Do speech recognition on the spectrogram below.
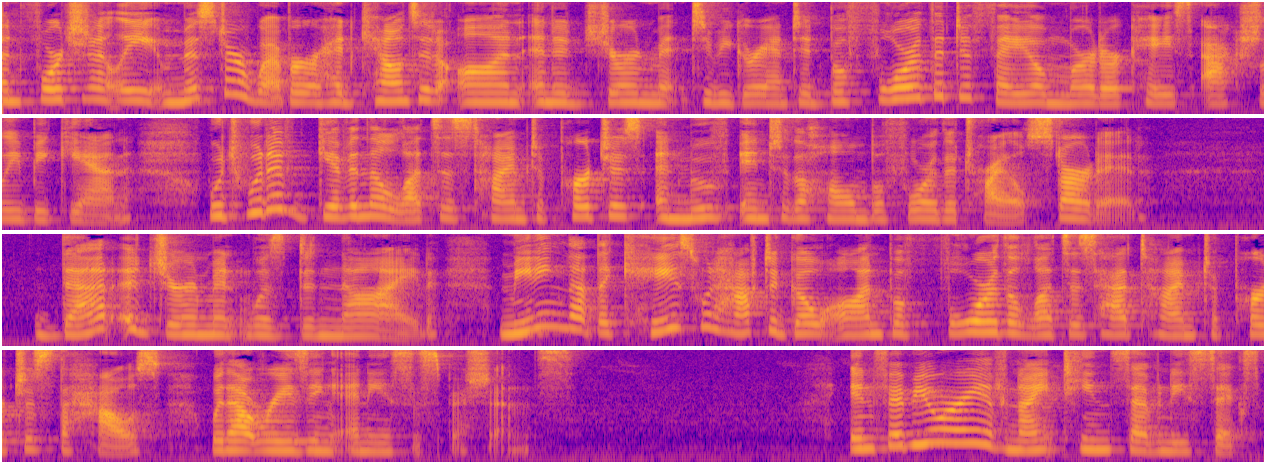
Unfortunately, Mr. Weber had counted on an adjournment to be granted before the DeFeo murder case actually began, which would have given the Lutzes time to purchase and move into the home before the trial started. That adjournment was denied, meaning that the case would have to go on before the Lutzes had time to purchase the house without raising any suspicions. In February of 1976,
